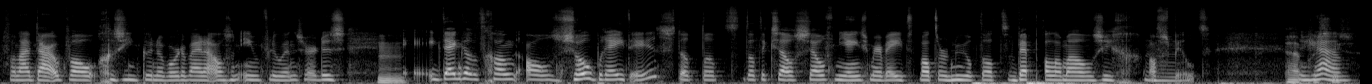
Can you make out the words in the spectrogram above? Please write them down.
vanuit daar ook wel gezien kunnen worden bijna als een influencer. Dus Hmm. ik denk dat het gewoon al zo breed is dat, dat, dat ik zelfs zelf niet eens meer weet wat er nu op dat web allemaal zich Mhm. afspeelt. Ja, Dus ja. precies. Ja,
